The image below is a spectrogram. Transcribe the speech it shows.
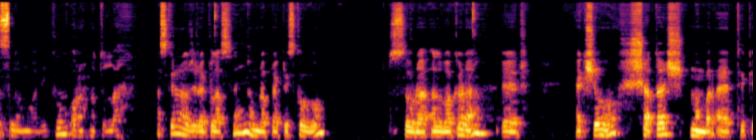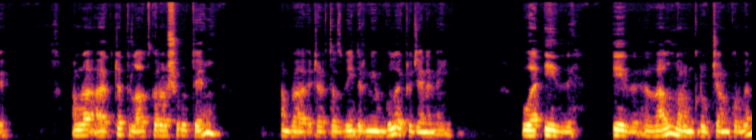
আসসালামু আলাইকুম ও রহমতুল্লাহ। আজকের নজরা ক্লাসে আমরা প্র্যাকটিস করব সৌরা আল বাকারা এর একশো সাতাশ নম্বর আয়াত থেকে। আমরা আয়াতটা তেলাওয়াত করার শুরুতে আমরা এটার তসবিদের নিয়মগুলো একটু জেনে নেই। ওয়া ঈদ ঈদ রাল নরম করে উচ্চারণ করবেন।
